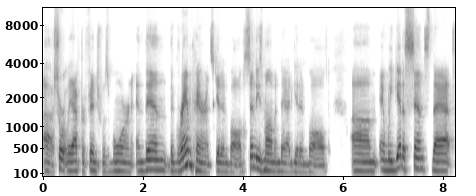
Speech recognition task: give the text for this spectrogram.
uh, shortly after Finch was born. And then the grandparents get involved. Cindy's mom and dad get involved. Um, and we get a sense that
